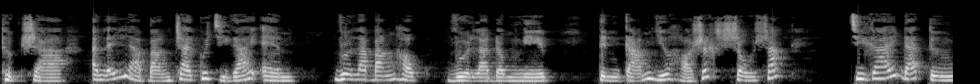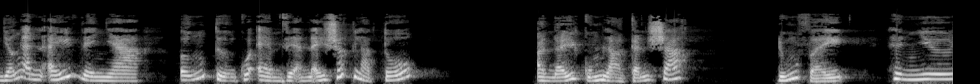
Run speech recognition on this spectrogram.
Thực ra, anh ấy là bạn trai của chị gái em, vừa là bạn học, vừa là đồng nghiệp. Tình cảm giữa họ rất sâu sắc. Chị gái đã từng dẫn anh ấy về nhà, ấn tượng của em về anh ấy rất là tốt. Anh ấy cũng là cảnh sát. Đúng vậy, hình như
